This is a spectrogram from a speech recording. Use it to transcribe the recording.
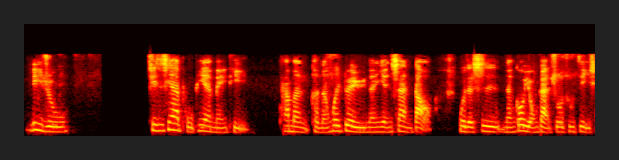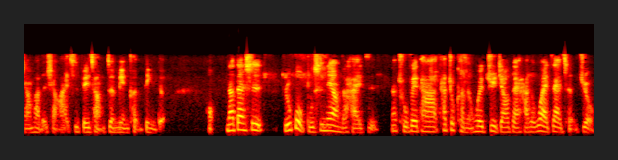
例如，其实现在普遍媒体，他们可能会对于能言善道，或者是能够勇敢说出自己想法的小孩是非常正面肯定的。好，那但是如果不是那样的孩子，那除非他，他就可能会聚焦在他的外在成就，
